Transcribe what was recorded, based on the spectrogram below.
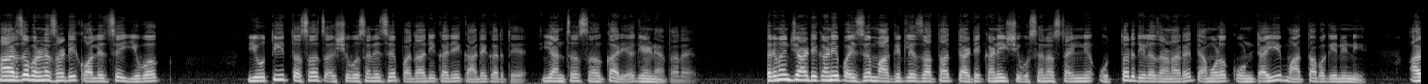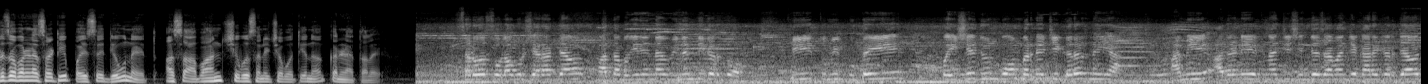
हा अर्ज भरण्यासाठी कॉलेजचे युवक युती तसंच शिवसेनेचे पदाधिकारी कार्यकर्ते यांचं सहकार्य घेण्यात आलं आहे दरम्यान ज्या ठिकाणी पैसे मागितले जातात त्या ठिकाणी शिवसेना स्टाईलने उत्तर दिलं जाणार आहे. त्यामुळं कोणत्याही माता भगिनींनी अर्ज भरण्यासाठी पैसे देऊ नयेत असं आवाहन शिवसेनेच्या वतीनं करण्यात आलं आहे सर्व सोलापूर शहरातल्या माता भगिनींना विनंती करतो की तुम्ही कुठेही पैसे देऊन फॉर्म भरण्याची गरज नाही आहे. आम्ही आदरणीय एकनाथजी शिंदे साहेबांचे कार्यकर्ते आहोत.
